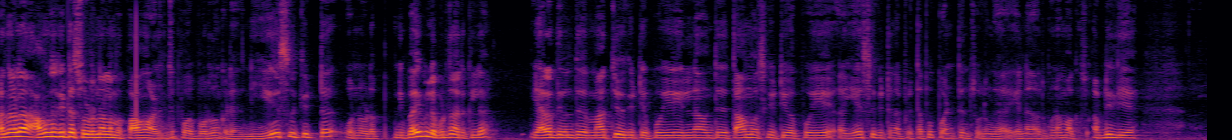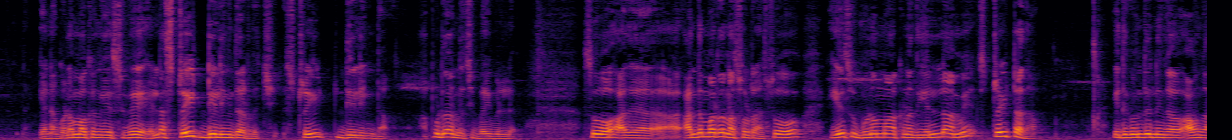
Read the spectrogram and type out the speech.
அதனால் அவங்கக்கிட்ட சொல்கிறனால நம்ம பாவம் அழிஞ்சு போக போகிறதும் கிடையாது. நீ இயேசு கிட்ட உன்னோட நீ பைபிள் அப்படி தான் இருக்குல்ல? யாராவது வந்து மேத்யூ கிட்டே போய் இல்லைனா வந்து தாமஸ் கிட்டேயோ போய் இயேசு கிட்ட நான் அப்படி தப்பு பண்ணிட்டேன்னு சொல்லுங்கள் என்ன அவர் குணமாக்க அப்படி இல்லையே. என்னை குணமாக்குங்க இயேசுவே. எல்லாம் ஸ்ட்ரெயிட் டீலிங் தான் இருந்துச்சு. ஸ்ட்ரெயிட் டீலிங் தான். அப்படி தான் இருந்துச்சு பைபிளில். ஸோ அதை அந்த மாதிரி தான் நான் சொல்கிறேன் ஸோ இயேசு குணமாக்குனது எல்லாமே ஸ்ட்ரைட்டாக தான். இதுக்கு வந்து நீங்கள் அவங்க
